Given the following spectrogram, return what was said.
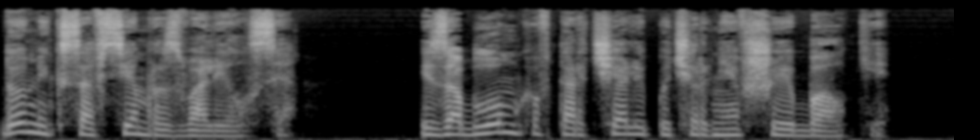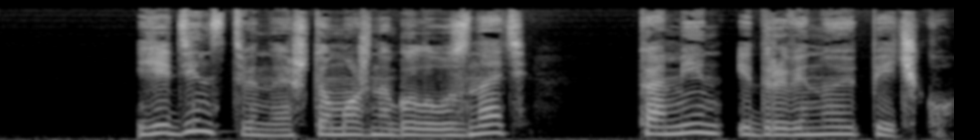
Домик совсем развалился. Из обломков торчали почерневшие балки — Единственное, что можно было узнать — камин и дровяную печку.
